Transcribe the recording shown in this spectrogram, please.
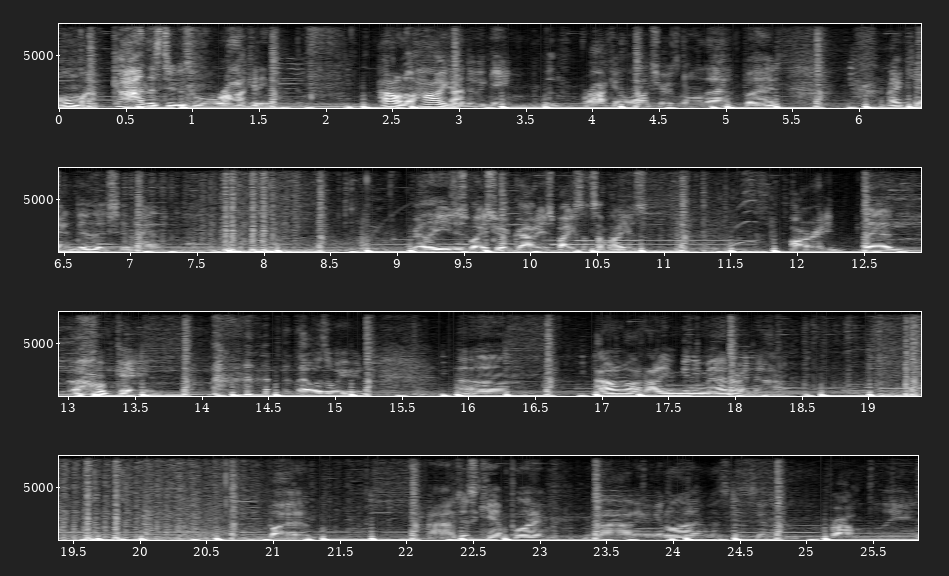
Oh my god, this dude is rocketing. I don't know how I got into a game with rocket launchers and all that, but I can't do this shit, man. Really? You just waste your gravity spikes on somebody who's already dead? Okay. that was weird. Um, I don't know. I'm not even getting mad right now. But I just can't play. Not even gonna lie. This is gonna probably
